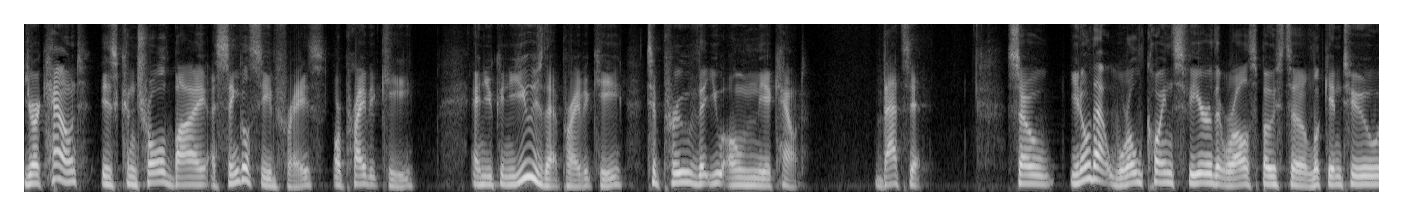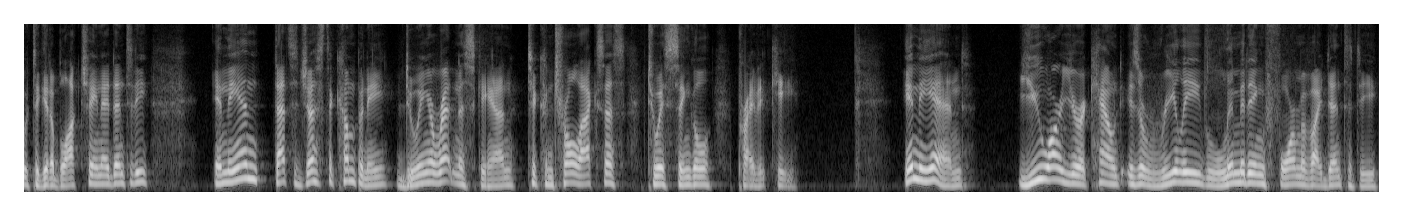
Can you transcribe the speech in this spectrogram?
Your account is controlled by a single seed phrase or private key, and you can use that private key to prove that you own the account. That's it. So, you know that WorldCoin sphere that we're all supposed to look into to get a blockchain identity? In the end, that's just a company doing a retina scan to control access to a single private key. In the end, you are your account is a really limiting form of identity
